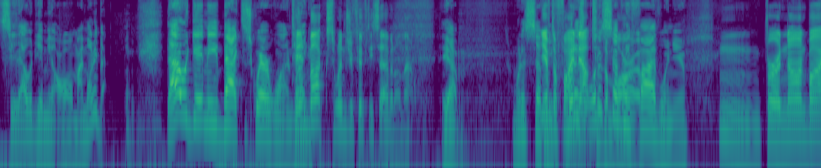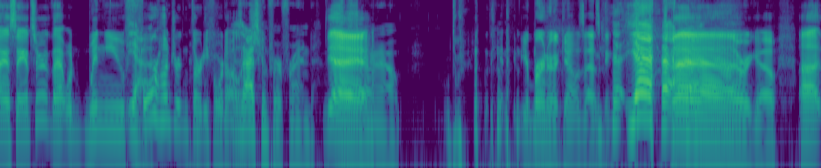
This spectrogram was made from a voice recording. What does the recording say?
See, that would give me all my money back. that would get me back to square one. 10 Like- bucks wins you 57 on that one. Yeah. What is seventy? have to find is, out what does tomorrow. Seventy-five win you? Hmm. For a non-biased answer, that would win you Yeah. four hundred and thirty-four I dollars. was asking for a friend. Yeah, yeah, yeah. Your burner account was asking. yeah. Ah, there we go. Uh,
